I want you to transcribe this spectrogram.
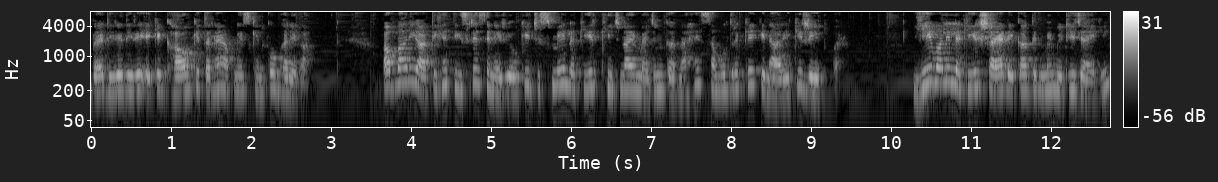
वह धीरे धीरे एक एक घाव की तरह अपनी स्किन को भरेगा। अब बारी आती है तीसरे सिनेरियो की जिसमें लकीर खींचना इमेजिन करना है समुद्र के किनारे की रेत पर ये वाली लकीर शायद एक दिन में मिटी जाएगी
